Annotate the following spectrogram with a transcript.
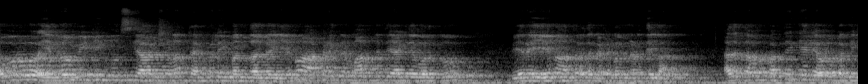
ಅವರು ಎಲ್ಲೋ ಮೀಟಿಂಗ್ ಮುಗಿಸಿ ಆ ಕ್ಷಣ ಟೆಂಪಲ್ಗೆ ಬಂದಾಗ ಏನೋ ಆ ಕಡೆಗೆ ಮಾತುಕತೆ ಆಗಿದೆ ಹೊರತು ಬೇರೆ ಏನೋ ಆ ಥರದ ಘಟನೆಗಳು ನಡೆದಿಲ್ಲ. ಅದಕ್ಕೆ ಅವರು ಪತ್ರಿಕೆಯಲ್ಲಿ ಅವರ ಬಗ್ಗೆ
